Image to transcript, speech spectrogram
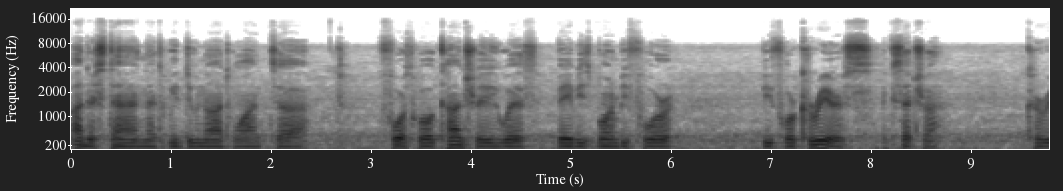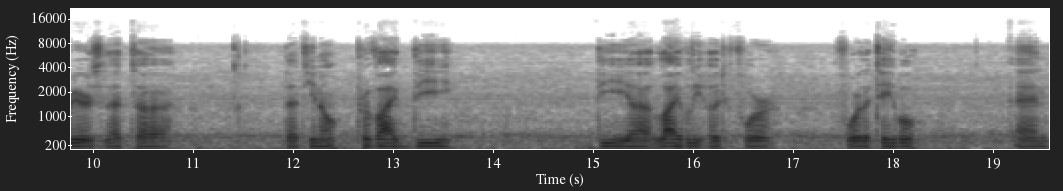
understand that we do not want a fourth world country with babies born before before careers, etc. Careers that uh, that you know provide the the uh, livelihood for for the table and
